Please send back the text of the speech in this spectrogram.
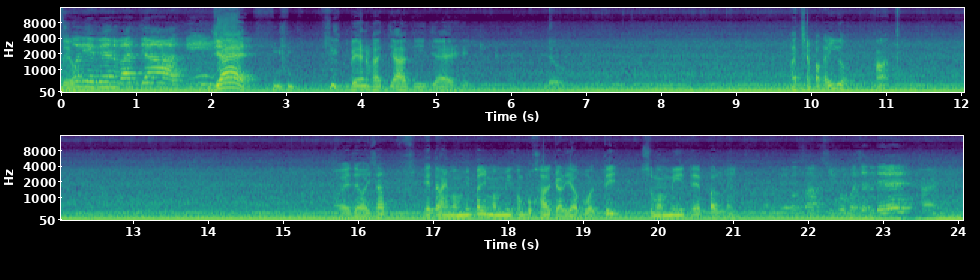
बोलिए बहन भज्जा की जय। बेन भज्जा की जय। लो। अच्छा पकाइयो हाथ। और भाई साहब ये तो हमारी मम्मी पर मम्मी को बुखार चढ़ गया बहुत तेज सो मम्मी ते पल गई देखो साक्षी को वचन दे। तुम्हें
